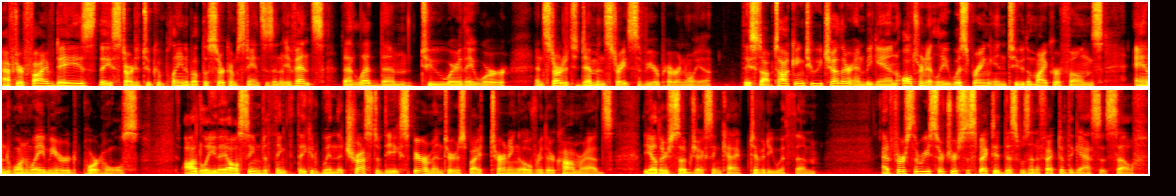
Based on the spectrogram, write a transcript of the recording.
After five days, they started to complain about the circumstances and events that led them to where they were and started to demonstrate severe paranoia. They stopped talking to each other and began alternately whispering into the microphones and one way mirrored portholes. Oddly, they all seemed to think that they could win the trust of the experimenters by turning over their comrades, the other subjects in captivity with them. At first, the researchers suspected this was an effect of the gas itself.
